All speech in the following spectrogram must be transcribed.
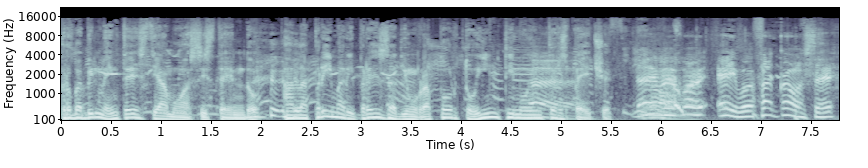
probabilmente stiamo assistendo alla prima ripresa di un rapporto intimo interspecie. Ehi, vuoi fare cose?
